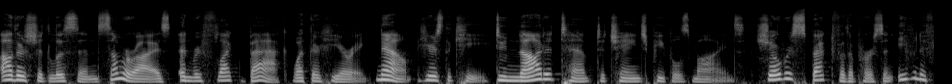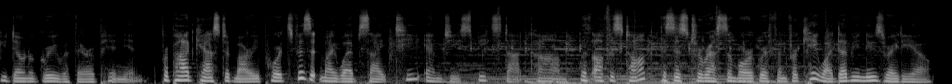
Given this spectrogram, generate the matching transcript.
Others should listen, summarize, and reflect back what they're hearing. Now, here's the key do not attempt to change people's minds. Show respect for the person, even if you don't agree with their opinion. For podcast of my reports, visit my website, tmgspeaks.com. With Office Talk, this is Teresa Moore Griffin for KYW News Radio.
